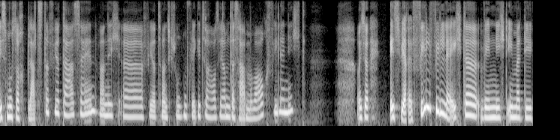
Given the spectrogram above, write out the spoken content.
es muss auch Platz dafür da sein, wenn ich äh, 24-Stunden-Pflege zu Hause habe. Das haben aber auch viele nicht. Also es wäre viel, viel leichter, wenn nicht immer die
